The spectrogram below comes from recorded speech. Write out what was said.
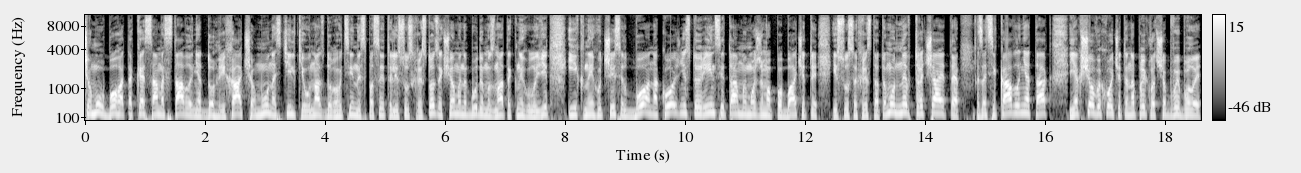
Чому у Бога таке саме ставлення до гріха? Чому настільки у нас дорогоцінний Спаситель Ісус Христос, якщо ми не будемо знати книгу Левіт і книгу чисел? Бо на кожній сторінці там ми можемо побачити Ісуса Христа. Тому не втрачайте зацікавлення. Так, якщо ви хочете, наприклад, щоб ви були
